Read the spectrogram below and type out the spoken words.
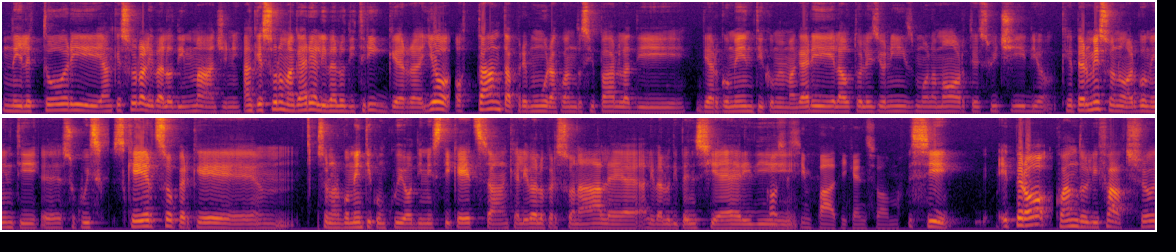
nei lettori anche solo a livello di immagini, anche solo magari a livello di trigger. Io ho tanta premura quando si parla di, di argomenti come magari l'autolesionismo, la morte, il suicidio, che per me sono argomenti eh, su cui scherzo perché... Eh, sono argomenti con cui ho dimestichezza anche a livello personale, a livello di pensieri. Di... Cose simpatiche, insomma. Sì, e però quando li faccio,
